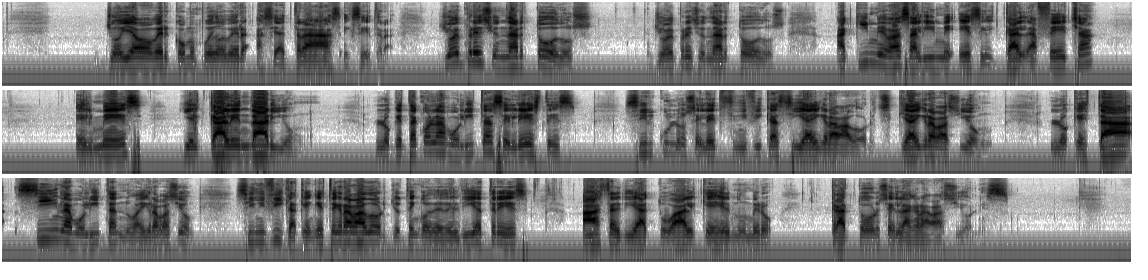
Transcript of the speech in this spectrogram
Yo ya voy a ver cómo puedo ver hacia atrás, etcétera. Yo al presionar todos, yo al presionar todos, aquí me va a salirme es el la fecha, el mes y el calendario. Lo que está con las bolitas celestes, círculo celeste significa si hay grabador, que hay grabación. Lo que está sin la bolita no hay grabación. Significa que en este grabador yo tengo desde el día 3 hasta el día actual, que es el número 14 las grabaciones.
